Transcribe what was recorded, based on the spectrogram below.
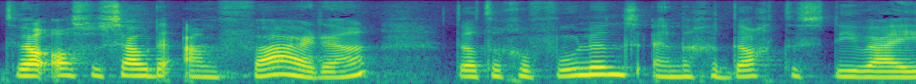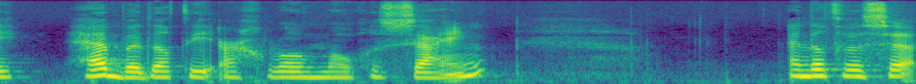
Terwijl als we zouden aanvaarden dat de gevoelens en de gedachten die wij hebben, dat die er gewoon mogen zijn, en dat we ze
